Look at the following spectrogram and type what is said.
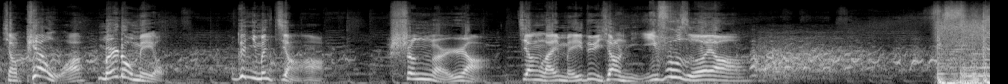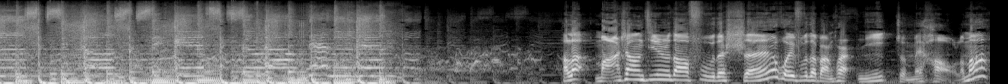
想骗我门都没有！我跟你们讲啊，生儿啊，将来没对象你负责呀！好了，马上进入到复古的神回复的板块，你准备好了吗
